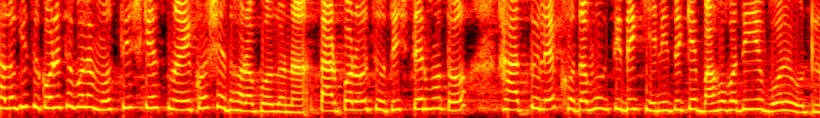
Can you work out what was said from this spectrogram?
ভালো কিছু করেছে বলে মস্তিষ্কে স্নায়ুকোষে ধরা পড়ল না। তারপরও জ্যোতিষদের মতো হাত তুলে খোদা ভক্তি দেখিয়ে নিজেকে বাহবা দিয়ে বলে উঠল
